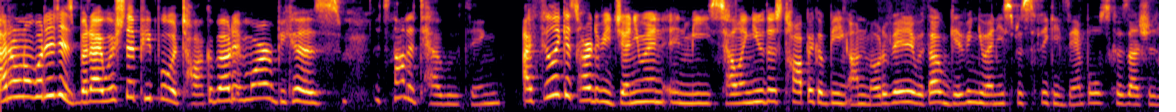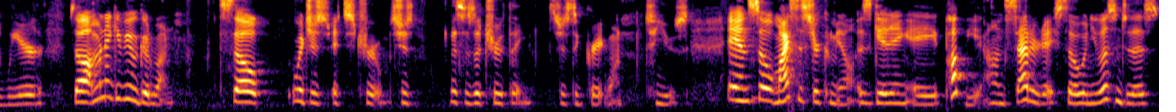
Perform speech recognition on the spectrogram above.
I don't know what it is, but I wish that people would talk about it more because it's not a taboo thing. I feel like it's hard to be genuine in me telling you this topic of being unmotivated without giving you any specific examples because that's just weird. So I'm gonna give you a good one. So, which is, it's true. It's just, this is a true thing. It's just a great one to use. And so my sister Camille is getting a puppy on Saturday. So when you listen to this,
